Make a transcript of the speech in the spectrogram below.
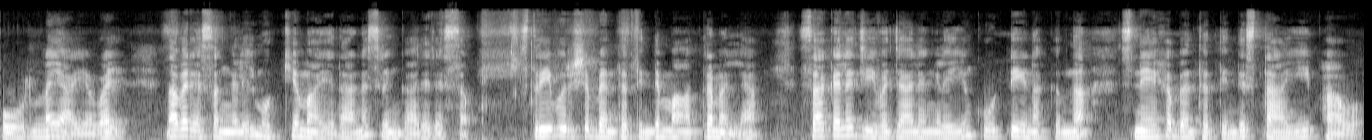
പൂർണയായവൾ നവരസങ്ങളിൽ മുഖ്യമായതാണ് ശൃംഗാരരസം. സ്ത്രീ പുരുഷ ബന്ധത്തിന്റെ മാത്രമല്ല സകല ജീവജാലങ്ങളെയും കൂട്ടിയിണക്കുന്ന സ്നേഹബന്ധത്തിന്റെ സ്ഥായി ഭാവം.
